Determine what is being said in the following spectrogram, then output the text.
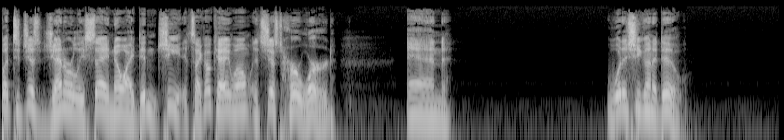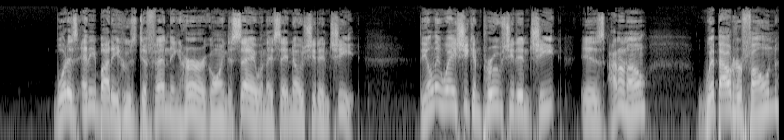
But to just generally say, "No, I didn't cheat," it's like, okay, well, it's just her word, and what is she going to do? What is anybody who's defending her going to say when they say no, she didn't cheat? The only way she can prove she didn't cheat is, I don't know, whip out her phone,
